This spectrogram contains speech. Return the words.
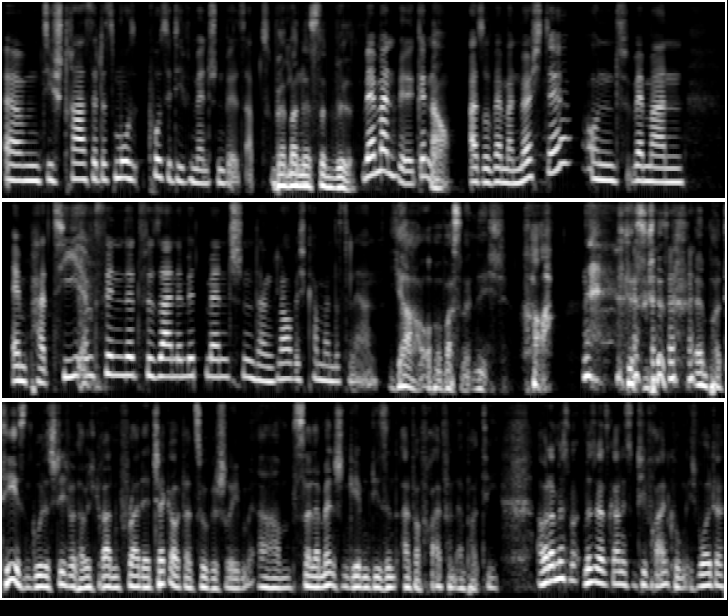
ähm, die Straße des positiven Menschenbilds abzubiegen. Wenn man es dann will. Wenn man will, genau. Ja. Also wenn man möchte und wenn man Empathie empfindet für seine Mitmenschen, dann glaube ich, kann man das lernen. Ja, aber was, wenn nicht? Ha! Empathie ist ein gutes Stichwort, habe ich gerade einen Friday Checkout dazu geschrieben. Ähm, es soll ja Menschen geben, die sind einfach frei von Empathie. Aber da müssen wir, müssen wir jetzt gar nicht so tief reingucken. Ich wollte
